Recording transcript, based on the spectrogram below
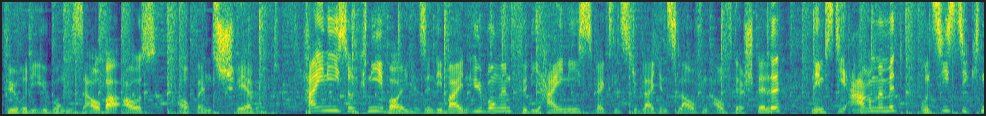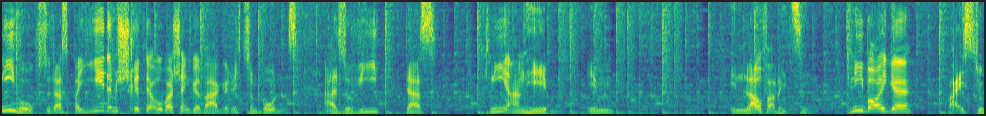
führe die Übung sauber aus, auch wenn es schwer wird. Heinis und Kniebeuge sind die beiden Übungen. Für die Heinis wechselst du gleich ins Laufen auf der Stelle, nimmst die Arme mit und ziehst die Knie hoch, sodass bei jedem Schritt der Oberschenkel waagerecht zum Boden ist. Also wie das Knie anheben im, im Lauf-ABC. Kniebeuge, weißt du,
